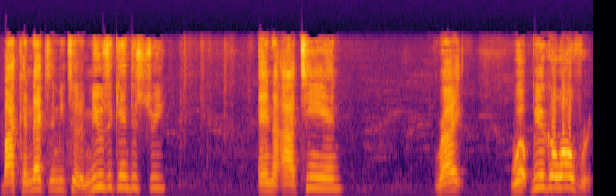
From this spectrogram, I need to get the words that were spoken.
by connecting me to the music industry and the I-10, right? Well, we'll go over it.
